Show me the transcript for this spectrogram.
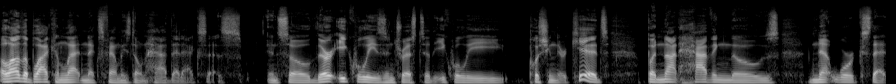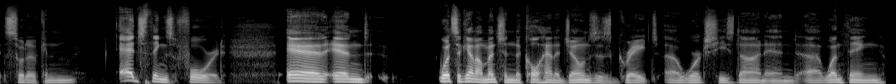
A lot of the Black and Latinx families don't have that access, and so they're equally as interested, equally pushing their kids, but not having those networks that sort of can edge things forward. And and once again, I'll mention Nikole Hannah-Jones's great uh, work she's done. And uh, one thing,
